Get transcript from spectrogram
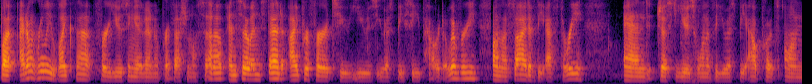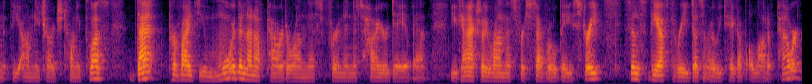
but I don't really like that for using it in a professional setup, and so instead I prefer to use USB-C power delivery on the side of the F3 and just use one of the USB outputs on the OmniCharge 20 Plus. That provides you more than enough power to run this for an entire day event. You can actually run this for several days straight since the F3 doesn't really take up a lot of power.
